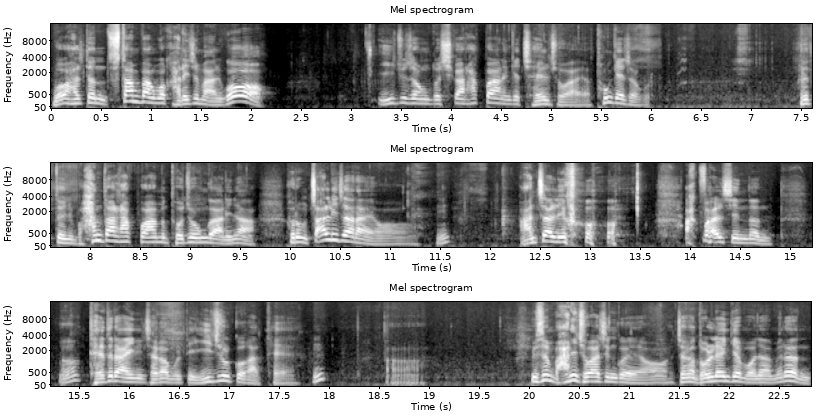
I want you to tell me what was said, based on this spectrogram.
뭐 하여튼 수단 방법 가리지 말고 2주 정도 시간 확보하는 게 제일 좋아요. 통계적으로. 그랬더니 뭐 한 달 확보하면 더 좋은 거 아니냐? 그러면 잘리잖아요. 응? 안 잘리고 확보할 수 있는 어? 데드라인이 제가 볼 때 2주일 것 같아. 응? 어. 요새 많이 좋아진 거예요. 제가 놀란 게 뭐냐면은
